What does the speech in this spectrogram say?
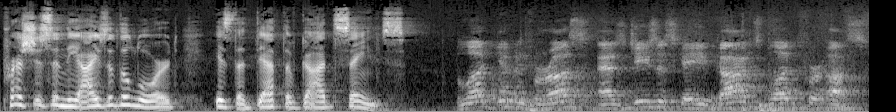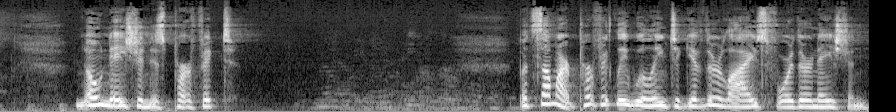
Precious in the eyes of the Lord is the death of God's saints. Blood given for us as Jesus gave God's blood for us. No nation is perfect, but some are perfectly willing to give their lives for their nation.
